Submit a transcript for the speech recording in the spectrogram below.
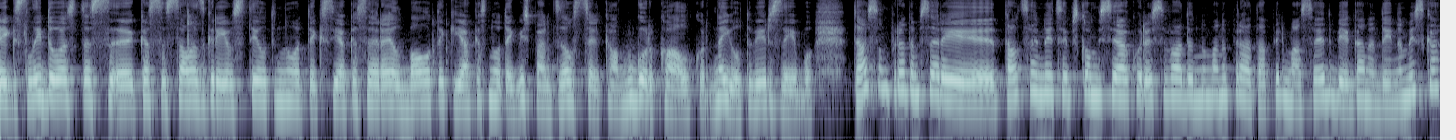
Rīgas lidostas, kas Salacgrīvas tiltu notiks, ja kas ir Rail Baltica, ja kas notiek vispār dzelzceļa kā mugurkaulu, kur nejūt virzību. Tas, un, protams, arī tautsēmniecības komisijā, kur es vadu, nu, manuprāt, tā pirmā sēde bija gana dinamiska.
